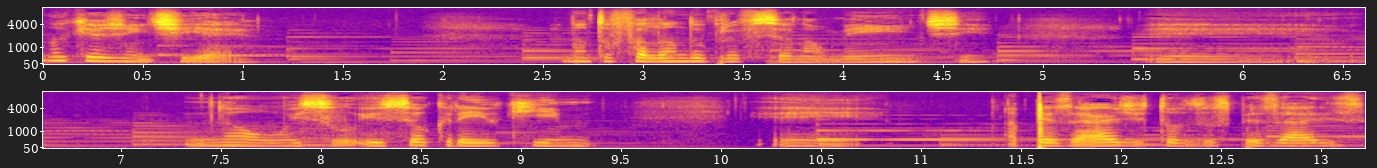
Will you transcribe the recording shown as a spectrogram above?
no que a gente é? Não estou falando profissionalmente, é... não, isso, isso eu creio que, é... apesar de todos os pesares,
